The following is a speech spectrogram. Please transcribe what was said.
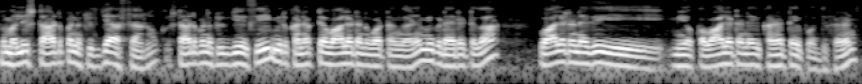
సో మళ్ళీ స్టార్ట్ పైన క్లిక్ చేస్తాను స్టార్ట్ పైన క్లిక్ చేసి మీరు కనెక్ట్ వాలెట్ అని కొట్టంగానే మీకు డైరెక్ట్గా వాలెట్ అనేది మీ యొక్క వాలెట్ అనేది కనెక్ట్ అయిపోద్ది ఫ్రెండ్స్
